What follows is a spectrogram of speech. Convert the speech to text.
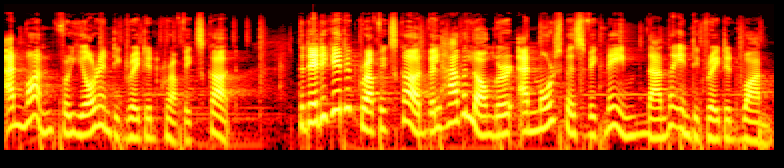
and one for your integrated graphics card. The dedicated graphics card will have a longer and more specific name than the integrated one.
